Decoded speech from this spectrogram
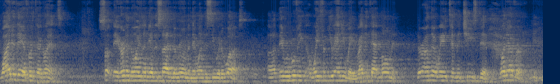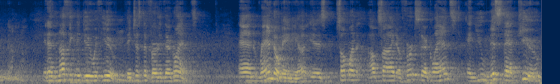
Why did they avert their glance? So they heard a noise on the other side of the room and they wanted to see what it was. Uh, they were moving away from you anyway, right at that moment. they're on their way to the cheese dip, whatever. It had nothing to do with you. They just averted their glance. And randomania is someone outside averts their glance and you miss that cue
